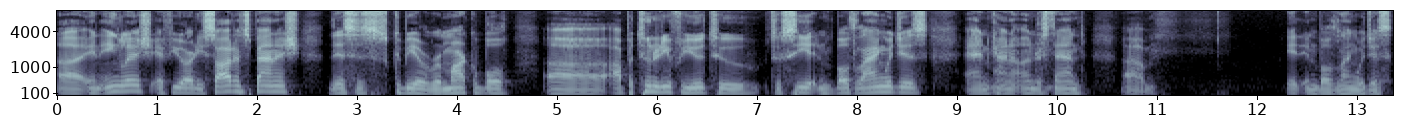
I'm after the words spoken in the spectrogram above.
uh, in English. If you already saw it in Spanish, this is could be a remarkable uh, opportunity for you to to see it in both languages and kind of understand. Um, it in both languages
